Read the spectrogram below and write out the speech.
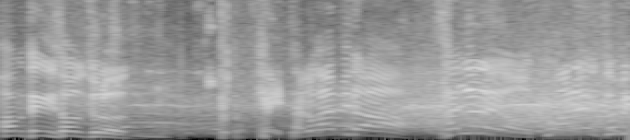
황태기 선수는 케이타로 갑니다. 살려내요. 또 하나의 수비.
